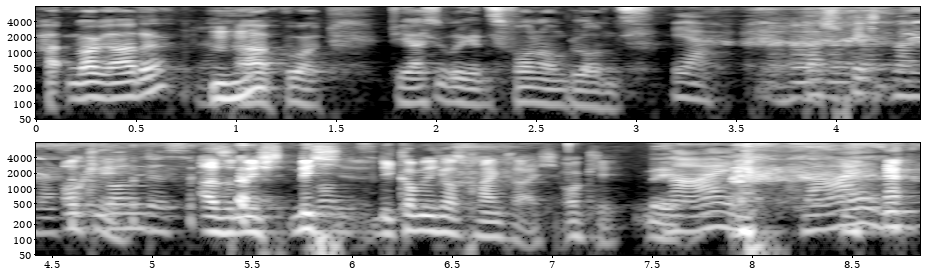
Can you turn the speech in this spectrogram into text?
Hatten wir gerade? Mhm. Ah, guck mal, die heißen übrigens Fond en Blondes. Ja, da spricht man das. Okay. Blondes. Also nicht, nicht, die kommen nicht aus Frankreich. Okay. Nee, Nein, nein.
